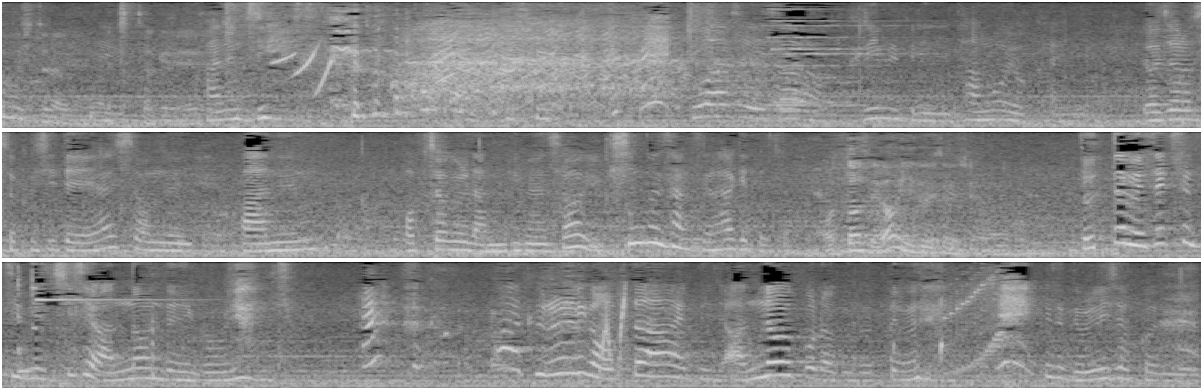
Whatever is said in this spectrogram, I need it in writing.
자꾸 훔쳐보시더라고요, 비슷하게. 가는지 교화소에서 그림을 그리는 방호 역할이에요. 여자로서 그 시대에 할 수 없는 많은 업적을 남기면서 신분상승을 하게 되죠. 어떠세요, 이도희 씨? 너 때문에 섹슨 TV 취재 안 나온다니까 우리한테. 아 그럴 리가 없다. 했더니 안 나올 거라고 너 때문에. 그래서 놀리셨거든요.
